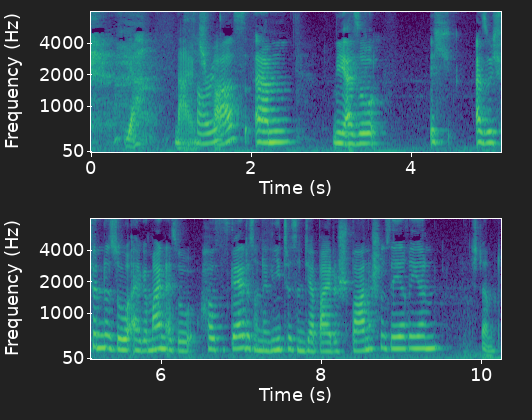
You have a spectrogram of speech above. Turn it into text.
ja. Nein, Sorry. Spaß. Ähm, nee, also ich, also ich finde so allgemein, also Haus des Geldes und Elite sind ja beide spanische Serien. Stimmt.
